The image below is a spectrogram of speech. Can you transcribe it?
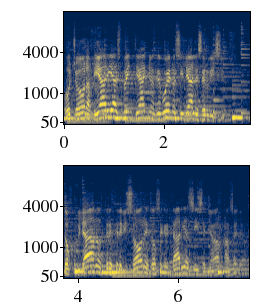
Ocho horas diarias, 20 años de buenos y leales servicios. Dos jubilados, tres televisores, dos secretarias, sí señor, no señor.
